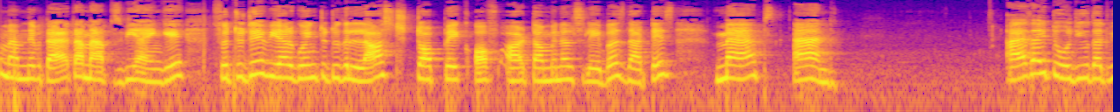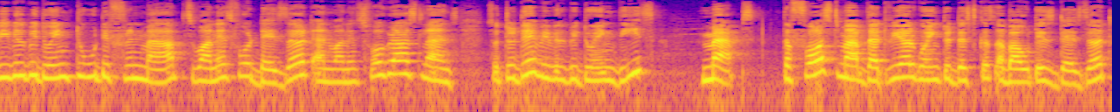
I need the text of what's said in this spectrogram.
मैम ने बताया था maps भी आएंगे so today we are going to do the last topic of our terminal syllabus that is maps and as I told you that we will be doing two different maps. One is for desert and one is for grasslands. So today we will be doing these maps. The first map that we are going to discuss about is desert.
